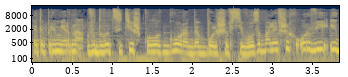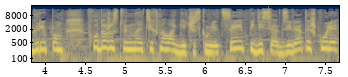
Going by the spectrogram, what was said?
Это примерно в 20 школах города. Больше всего заболевших ОРВИ и гриппом. В художественно-технологическом лицее, 59-й школе,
